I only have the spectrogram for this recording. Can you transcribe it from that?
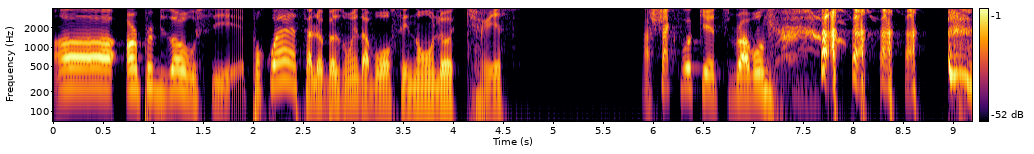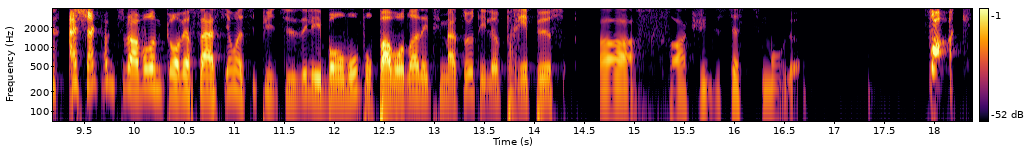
Ah, un peu bizarre aussi. Pourquoi ça a besoin d'avoir ces noms-là, Chris? À chaque fois que tu veux avoir une... à chaque fois que tu veux avoir une conversation aussi puis utiliser les bons mots pour pas avoir l'air d'être immature, t'es là prépuce. Ah fuck, j'ai dit ce petit mot là. Fuck!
